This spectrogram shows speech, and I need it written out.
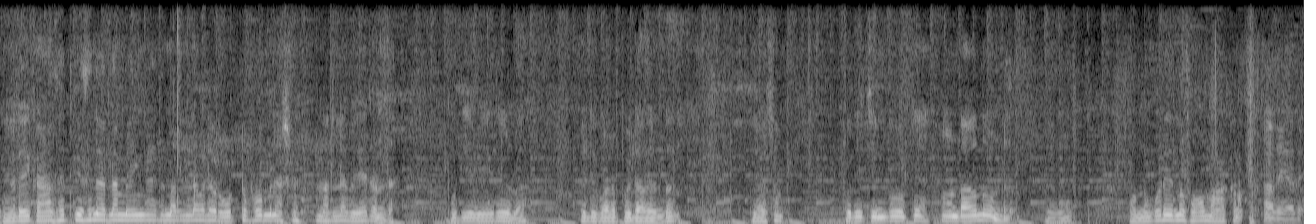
നിങ്ങളുടെ ഈ കാസറ്റീസിനെല്ലാം മെയിൻ കാര്യം നല്ലപോലെ റൂട്ട് ഫോമിനേഷൻ നല്ല വേരുണ്ട്. പുതിയ വേരുകൾ വലിയ കുഴപ്പമില്ലാതെ ഉണ്ട് അത്യാവശ്യം പുതിയ ചിമ്പുമൊക്കെ ഉണ്ടാകുന്നുമുണ്ട് അത് ഒന്നും കൂടി ഒന്ന് ഫോം ആക്കണം. അതെ അതെ.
